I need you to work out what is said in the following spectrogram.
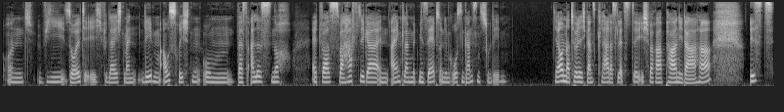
und wie sollte ich vielleicht mein Leben ausrichten, um das alles noch etwas wahrhaftiger in Einklang mit mir selbst und dem großen Ganzen zu leben. Ja, und natürlich ganz klar, das letzte Ishvara Panidaha ist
